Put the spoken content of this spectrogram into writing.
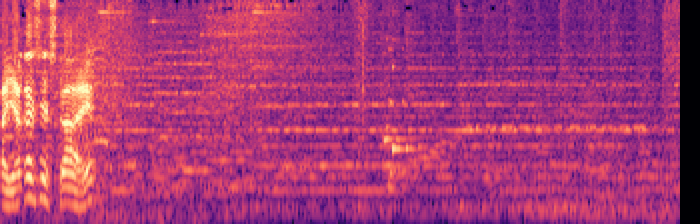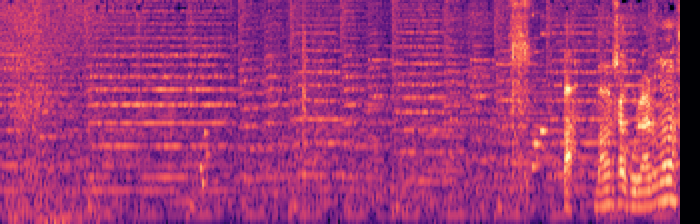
Allá casi está, ¿eh? Vamos a curarnos.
